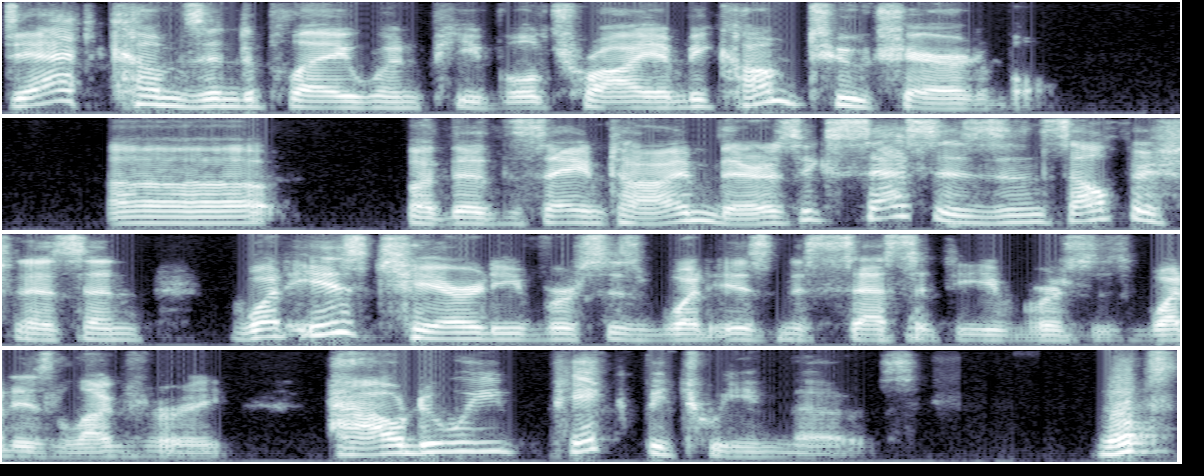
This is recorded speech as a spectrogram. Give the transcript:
Debt comes into play when people try and become too charitable. Uh, but at the same time, there's excesses and selfishness and what is charity versus what is necessity versus what is luxury. How do we pick between those? Let's,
